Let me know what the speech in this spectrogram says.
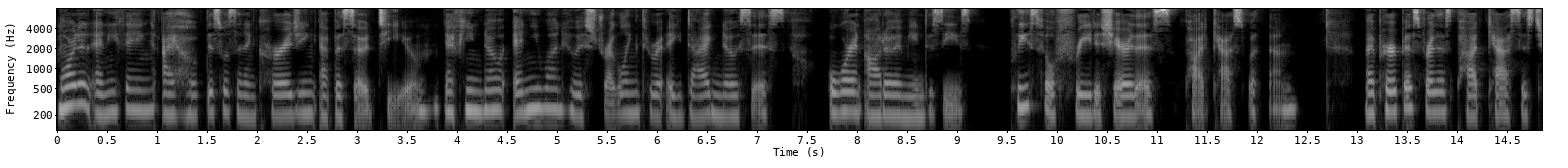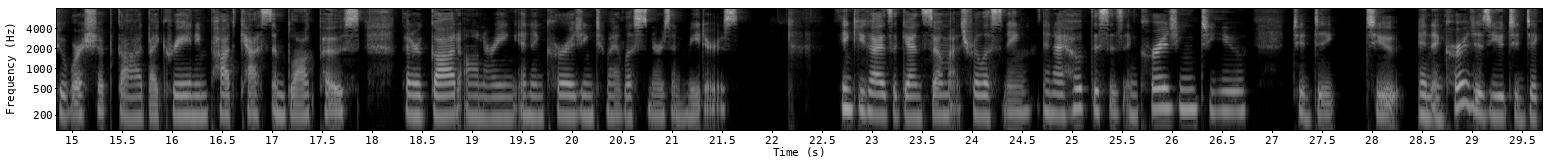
More than anything, I hope this was an encouraging episode to you. If you know anyone who is struggling through a diagnosis or an autoimmune disease, please feel free to share this podcast with them. My purpose for this podcast is to worship God by creating podcasts and blog posts that are God honoring and encouraging to my listeners and readers. Thank you guys again so much for listening, and I hope this is encouraging to you to dig to and encourages you to dig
